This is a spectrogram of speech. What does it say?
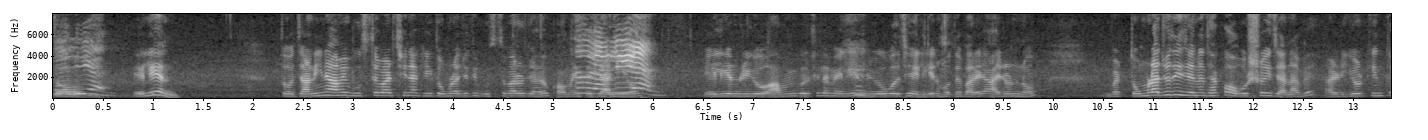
তো এলিয়েন তো জানি না আমি বুঝতে পারছি না কি তোমরা যদি বুঝতে পারো যাই হোক কমেন্টে জানিও। এলিয়েন রিও আমি বলছিলাম এলিয়েন রিও বলছে এলিয়েন হতে পারে আই ডোন্ট নো বাট তোমরা যদি জেনে থাকো অবশ্যই জানাবে। আর রিওর কিন্তু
